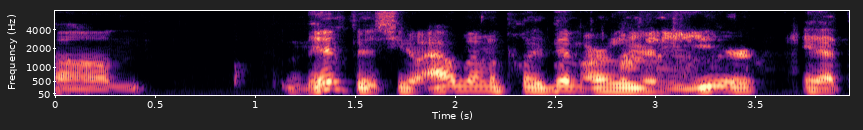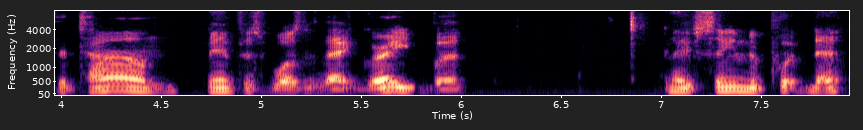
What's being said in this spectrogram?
Um, Memphis, you know, Alabama played them earlier in the year, and at the time, Memphis wasn't that great, but they've seemed to put that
